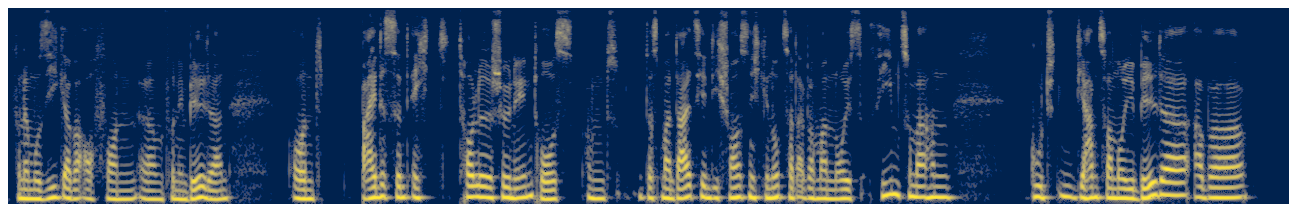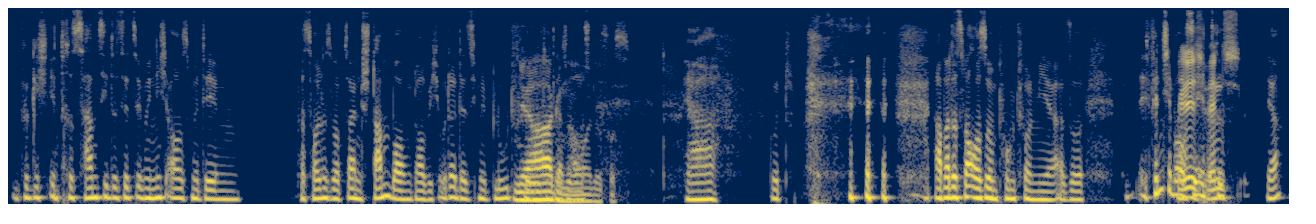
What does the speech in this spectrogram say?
von der Musik, aber auch von, ähm, von den Bildern und beides sind echt tolle, schöne Intros. Und dass man da jetzt hier die Chance nicht genutzt hat, einfach mal ein neues Theme zu machen. Gut, die haben zwar neue Bilder, aber wirklich interessant sieht das jetzt irgendwie nicht aus mit dem, was soll das überhaupt sein? Ein Stammbaum, glaube ich, oder? Der sich mit Blut füllt. Ja, oder genau, sowas. das ist. Ja, gut. aber das war auch so ein Punkt von mir. Also, finde ich aber auch Wenn sehr ich, wenn interessant. ich, Ja?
